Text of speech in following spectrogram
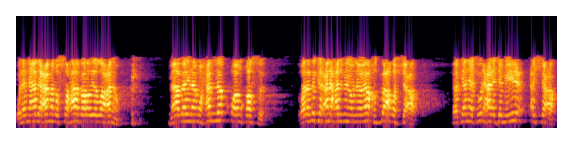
ولأن هذا عمل الصحابة رضي الله عنهم. ما بين محلق ومقصر. ولا ذكر عن أحد منهم أنه يأخذ بعض الشعر. فكان يتون على جميع الشعر.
